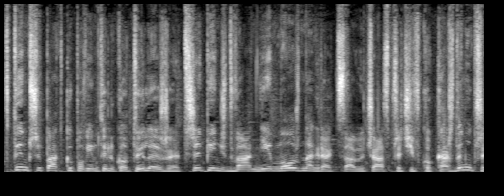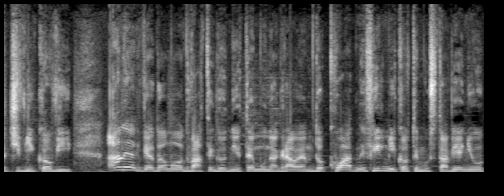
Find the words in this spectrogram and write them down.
W tym przypadku powiem tylko tyle, że 3-5-2 nie można grać cały czas przeciwko każdemu przeciwnikowi, ale jak wiadomo, dwa tygodnie temu nagrałem dokładny filmik o tym ustawieniu,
